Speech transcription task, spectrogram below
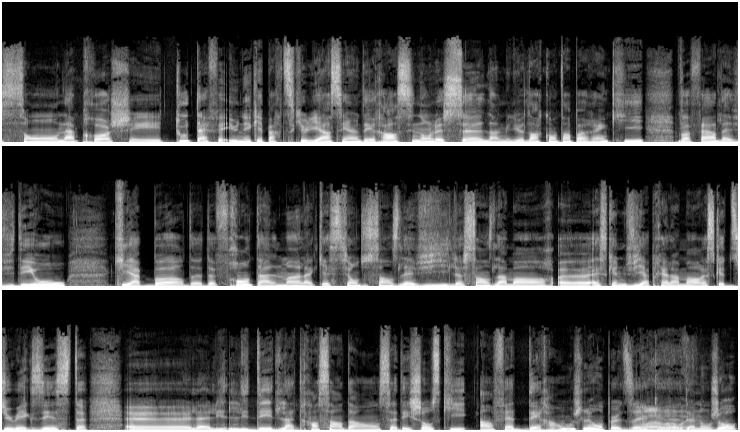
son approche est tout à fait unique et particulière. C'est un des rares, sinon le seul dans le milieu de l'art contemporain qui va faire de la vidéo, qui aborde de frontalement la question du sens de la vie, le sens de la mort. Euh, est-ce qu'il y a une vie après la mort? Est-ce que Dieu existe? Euh, l'idée de la transcendance, des choses qui, en fait, dérangent, là, on peut dire, de nos jours.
